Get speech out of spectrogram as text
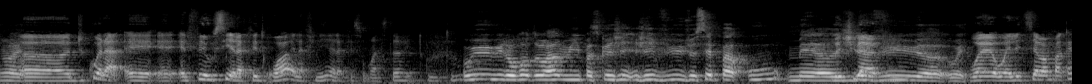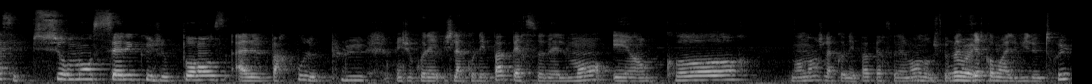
bon. Ouais. Euh, du coup, elle, a, elle, fait aussi, elle a fait droit, elle a fini, elle a fait son master et tout et tout. Oui, oui, le grand oral, oui, parce que j'ai vu, je sais pas où, mais, euh, Mais je tu l'ai l'as vu. euh, ouais. Ouais, ouais, Laetitia Mampaka, c'est sûrement celle que je pense a le parcours le plus. Mais je connais, je la connais pas personnellement et encore. Non, non, je la connais pas personnellement, donc je peux pas Ouais. te dire comment elle vit le truc.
